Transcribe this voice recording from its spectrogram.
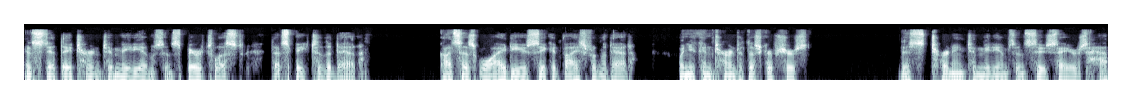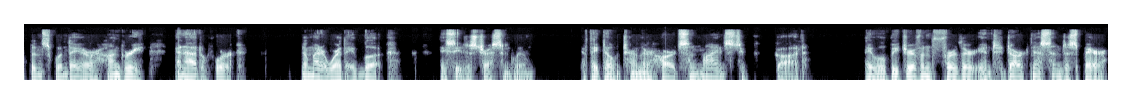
Instead, they turn to mediums and spiritualists that speak to the dead. God says, Why do you seek advice from the dead when you can turn to the scriptures? This turning to mediums and soothsayers happens when they are hungry and out of work. No matter where they look, they see distress and gloom. If they don't turn their hearts and minds to God, they will be driven further into darkness and despair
